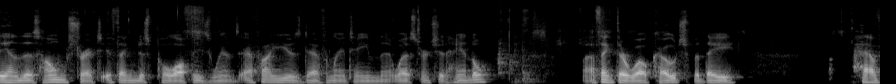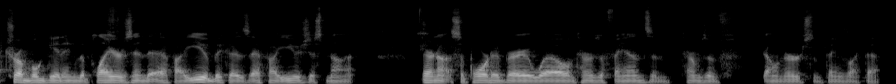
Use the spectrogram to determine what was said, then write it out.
the end of this home stretch if they can just pull off these wins. FIU is definitely a team that Western should handle. I think they're well coached, but they have trouble getting the players into FIU because FIU is just not they're not supported very well in terms of fans and in terms of donors and things like that.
